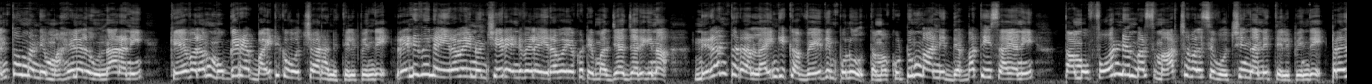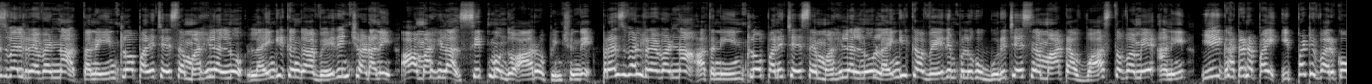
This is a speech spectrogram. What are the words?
ఎంతో మంది మహిళలు ఉన్నారని కేవలం ముగ్గురే బయటకు వచ్చారని తెలిపింది. రెండు వేల ఇరవై నుంచి రెండు వేల ఇరవై ఒకటి మధ్య జరిగిన నిరంతర లైంగిక వేధింపులు తమ కుటుంబాన్ని దెబ్బతీశాయని తాము ఫోన్ నెంబర్స్ మార్చవలసి వచ్చిందని తెలిపింది. ప్రెజ్వెల్ రెవెన్నా తన ఇంట్లో పనిచేసే మహిళలను లైంగికంగా వేధించాడని ఆ మహిళ సిట్ ముందు ఆరోపించింది. ప్రెజ్వెల్ రెవెన్నా అతని ఇంట్లో పనిచేసే మహిళలను లైంగిక వేధింపులకు గురి చేసిన మాట వాస్తవమే అని ఈ ఘటనపై ఇప్పటి వరకు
